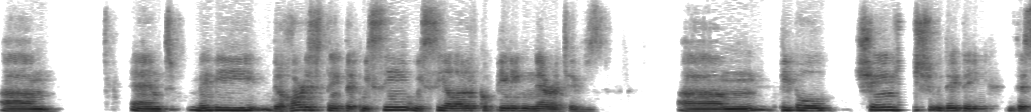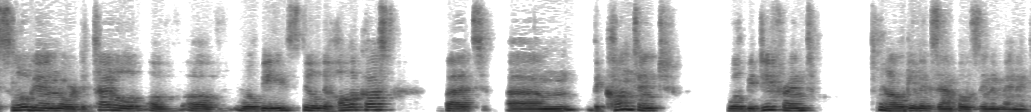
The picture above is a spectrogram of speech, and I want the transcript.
um, and maybe the hardest thing that we see, we see a lot of competing narratives. Um, people change the, the, the slogan or the title of, of will be still the Holocaust, but um, the content will be different. And I'll give examples in a minute.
